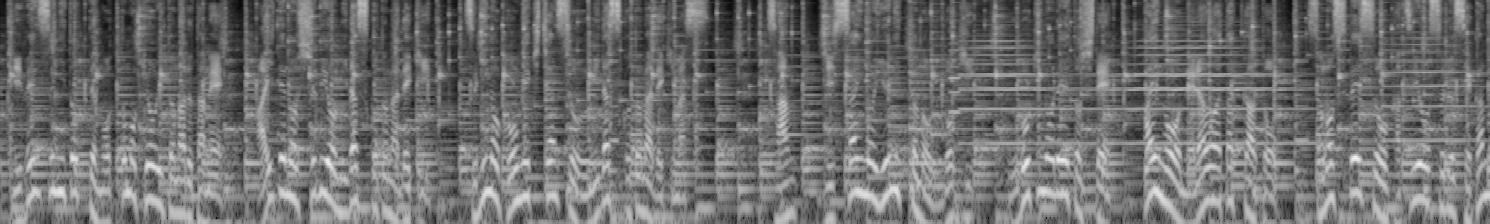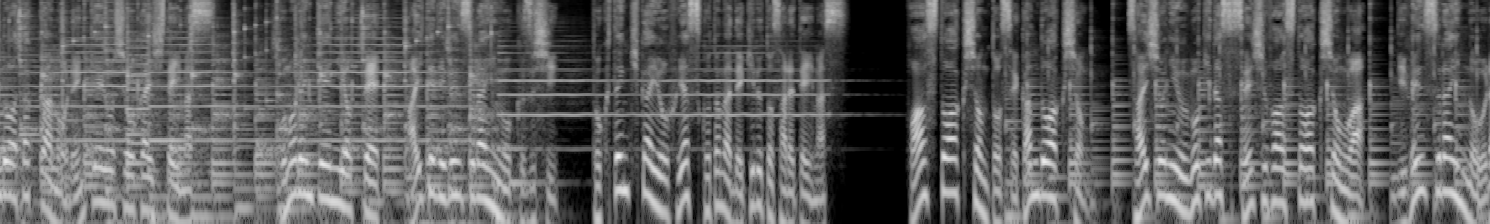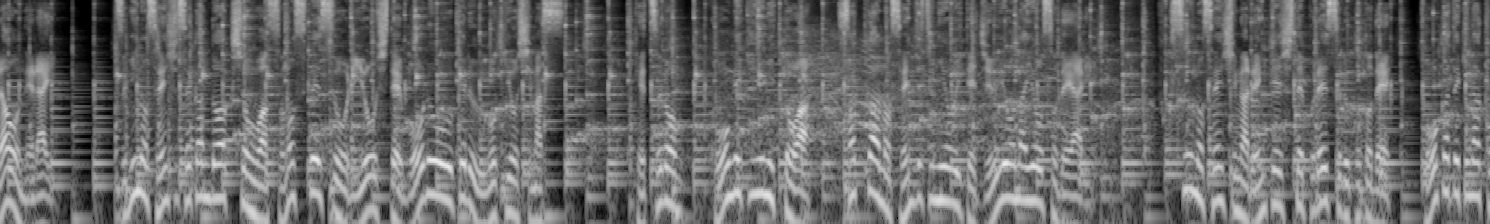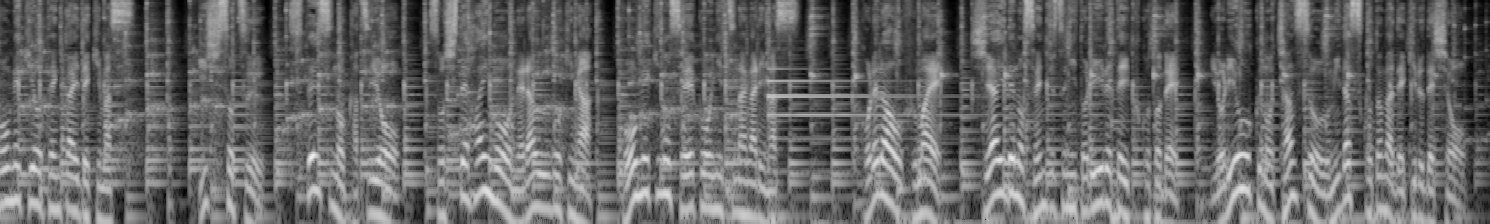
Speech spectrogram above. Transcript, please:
ディフェンスにとって最も脅威となるため相手の守備を乱すことができ次の攻撃チャンスを生み出すことができます。3実際のユニットの動き動きの例として背後を狙うアタッカーとそのスペースを活用するセカンドアタッカーの連携を紹介しています。この連携によって相手ディフェンスラインを崩し得点機会を増やすことができるとされています。ファーストアクションとセカンドアクション最初に動き出す選手ファーストアクションはディフェンスラインの裏を狙い次の選手セカンドアクションはそのスペースを利用してボールを受ける動きをします。結論攻撃ユニットはサッカーの戦術において重要な要素であり複数の選手が連携してプレーすることで効果的な攻撃を展開できます。意思疎通スペースの活用そして背後を狙う動きが攻撃の成功につながります。これらを踏まえ試合での戦術に取り入れていくことでより多くのチャンスを生み出すことができるでしょう。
